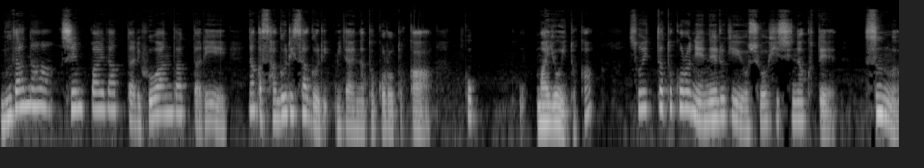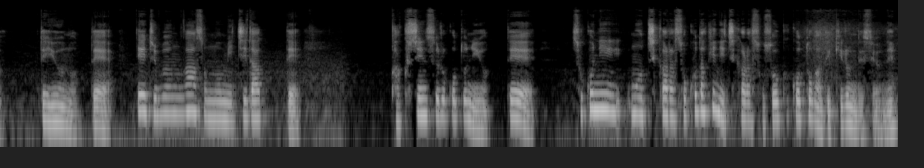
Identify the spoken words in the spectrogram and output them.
無駄な心配だったり不安だったり、なんか探り探りみたいなところとか、こ迷いとか、そういったところにエネルギーを消費しなくて済むっていうのって、で、自分がその道だって確信することによって、そこにもう力、そこだけに力注ぐことができるんですよね。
